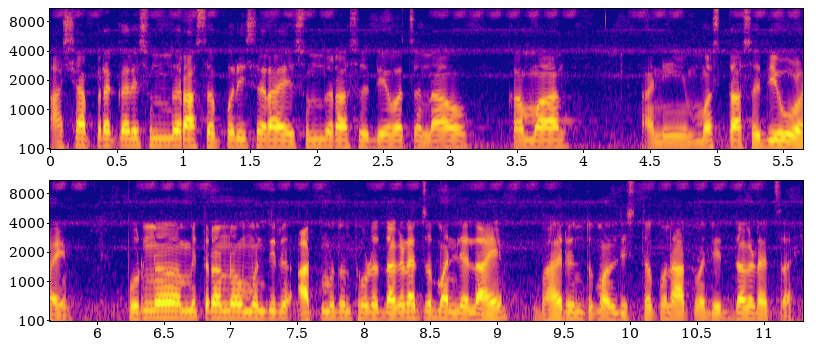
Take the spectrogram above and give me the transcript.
अशा प्रकारे सुंदर असं परिसर आहे सुंदर असं देवाचं नाव कमान आणि मस्त असं देऊळ आहे. पूर्ण मित्रांनो मंदिर आतमधून थोडं दगडाचं बांधलेलं आहे. बाहेरून तुम्हाला दिसतं पण आतमध्ये दगडाचं आहे.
